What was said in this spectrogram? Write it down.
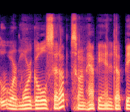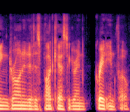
Ooh. or more goals set up. So I'm happy I ended up being drawn into this podcast again. Great info.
